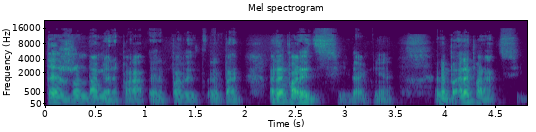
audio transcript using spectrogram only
Też żądamy repar, repary, repar, reparycji, tak nie? reparacji.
